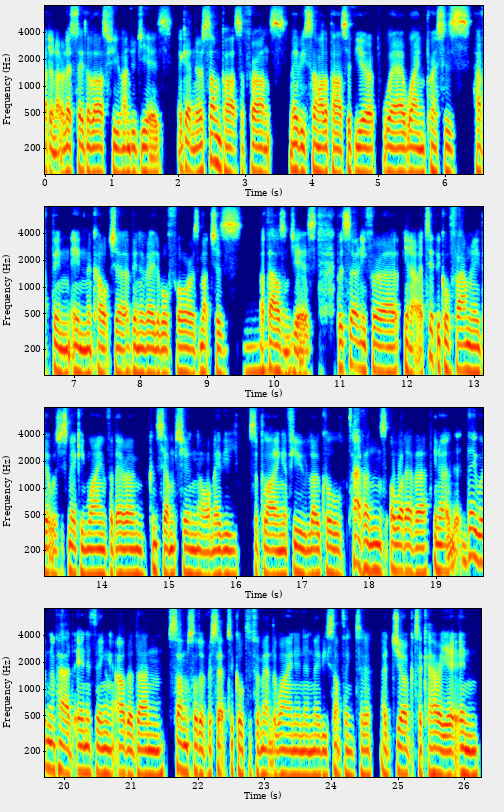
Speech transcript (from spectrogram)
I don't know, let's say the last few hundred years. Again, there are some parts of France, maybe some other parts of Europe where wine presses have been in the culture, have been available for as much as mm. a thousand years. But certainly for a, you know, a typical family that was just making wine for their own consumption or maybe supplying a few local taverns or whatever, you know, they wouldn't have had anything other than some sort of receptacle to ferment the wine in and maybe something to a jug to carry it in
